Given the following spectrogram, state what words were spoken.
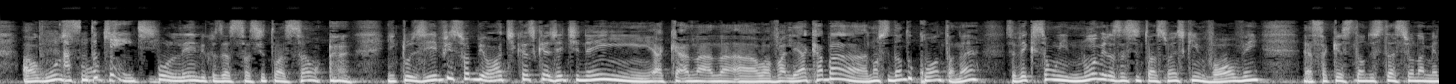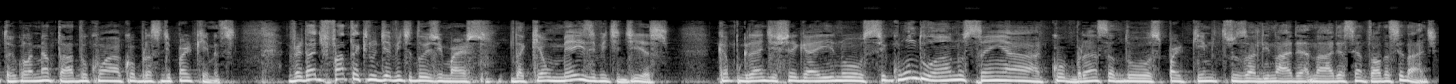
alguns assunto quente, polêmicos dessa situação, inclusive sob óticas que a gente nem na, na, ao avaliar acaba não se dando conta, né? Você vê que são inúmeras as situações que envolvem essa questão do estacionamento regulamentado com a cobrança de parquímetros. Verdade, fato é que no dia 20 22 de março, daqui a um mês e 20 dias, Campo Grande chega aí no segundo ano sem a cobrança dos parquímetros ali na área, na área central da cidade.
